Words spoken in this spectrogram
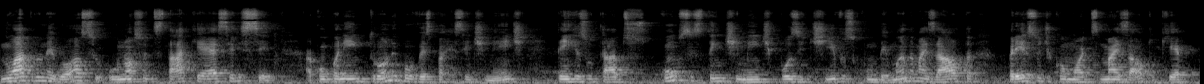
No agronegócio, o nosso destaque é a SLC. A companhia entrou no Ibovespa recentemente, tem resultados consistentemente positivos, com demanda mais alta, preço de commodities mais alto, que é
